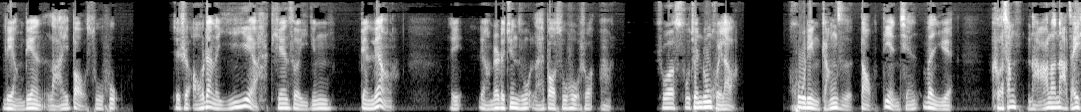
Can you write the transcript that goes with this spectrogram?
两边来报苏护。这是鏖战了一夜啊，天色已经变亮了。哎，两边的军卒来报苏护说啊，说苏全忠回来了。护令长子到殿前问曰：“可曾拿了那贼？”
